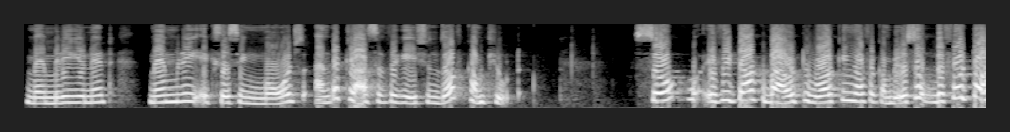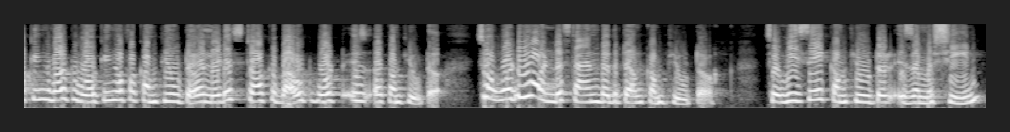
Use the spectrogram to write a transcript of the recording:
memory unit, memory accessing modes and the classifications of computer. So, if we talk about working of a computer, so before talking about working of a computer, let us talk about what is a computer. So, what do you understand by the term computer? So, we say computer is a machine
